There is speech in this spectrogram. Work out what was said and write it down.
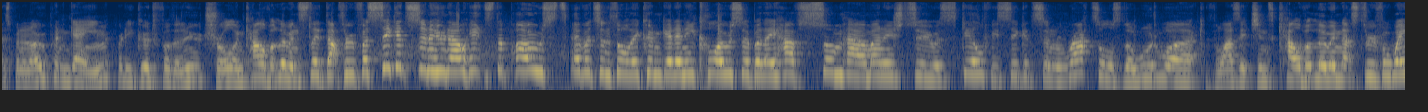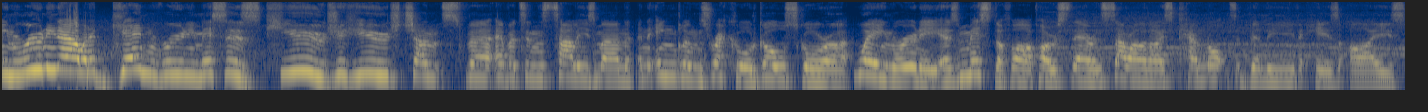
It's been an open game, pretty good for the neutral, and Calvert-Lewin slid that through for Sigurdsson, who now hits the post. Everton thought they couldn't get any closer, but they have somehow managed to, as Gylfi Sigurdsson rattles the woodwork. Vlasic into Calvert-Lewin, that's through for Wayne Rooney now, and again Rooney misses. Huge, huge chance for Everton's talisman and England's record goal scorer Wayne Rooney has missed the far post there and Sam Allardyce cannot believe his eyes.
